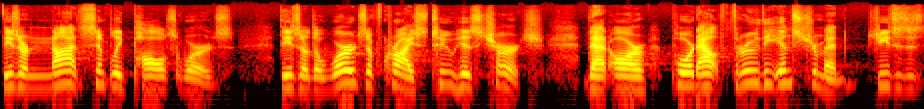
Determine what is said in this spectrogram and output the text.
These are not simply Paul's words. These are the words of Christ to his church that are poured out through the instrument, Jesus'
